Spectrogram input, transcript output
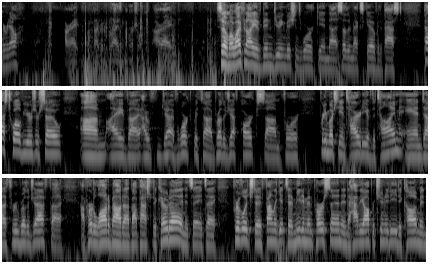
hear me now? All right. I've got a Verizon commercial. All right. So my wife and I have been doing missions work in uh, southern Mexico for the past past 12 years or so. Um, I've, uh, I've, I've worked with uh, Brother Jeff Parks um, for pretty much the entirety of the time, and uh, through Brother Jeff, uh, I've heard a lot about uh, about Pastor Dakota, and it's a it's a privilege to finally get to meet him in person and to have the opportunity to come and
